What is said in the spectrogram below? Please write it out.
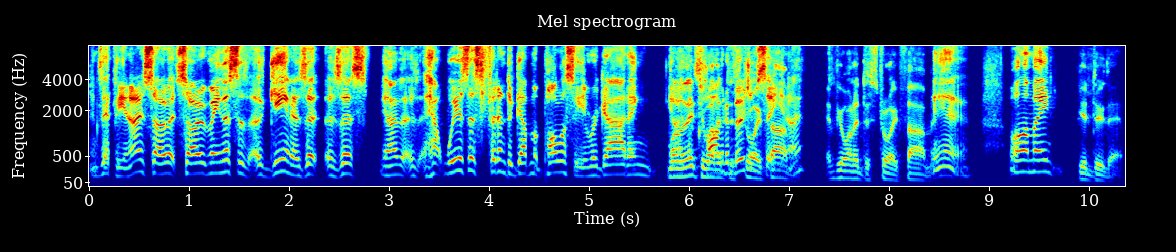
Exactly. You know, so it, so I mean, this is again, is it is this you know is- how where does this fit into government policy regarding you Well, know, unless you want to destroy emergency? You know? farming. If you want to destroy farming, Yeah. Well, I mean, you'd do that.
